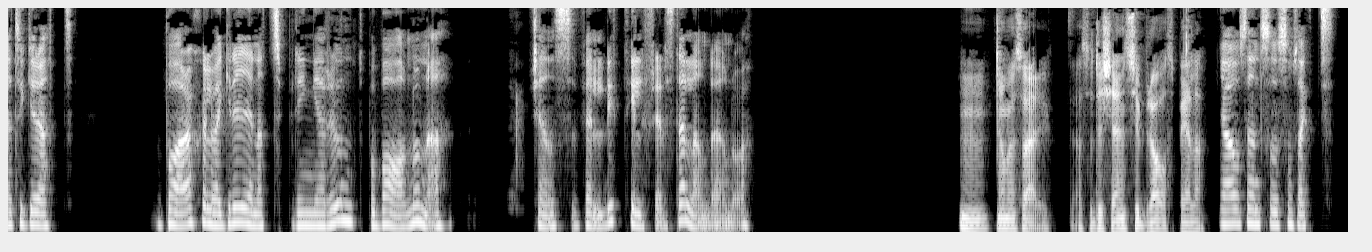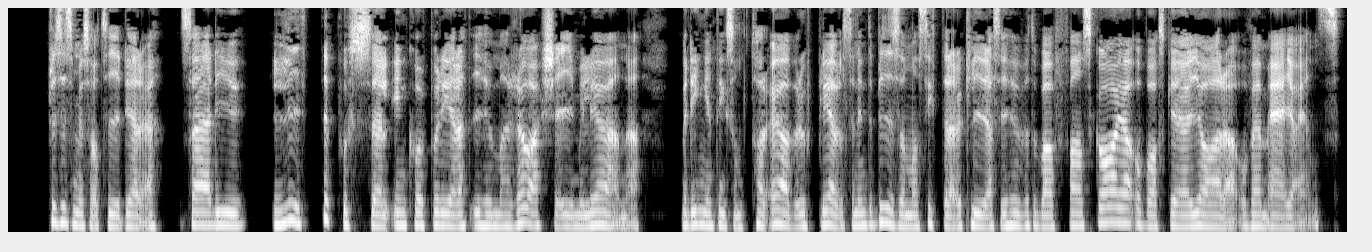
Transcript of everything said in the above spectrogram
Jag tycker att bara själva grejen att springa runt på banorna känns väldigt tillfredsställande ändå. Mm, ja men så är det Alltså det känns ju bra att spela. Ja och sen så som sagt, precis som jag sa tidigare, så är det ju lite pussel inkorporerat i hur man rör sig i miljöerna. Men det är ingenting som tar över upplevelsen. Det är inte precis som man sitter där och kliar sig i huvudet och bara, fan ska jag och vad ska jag göra och vem är jag ens?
